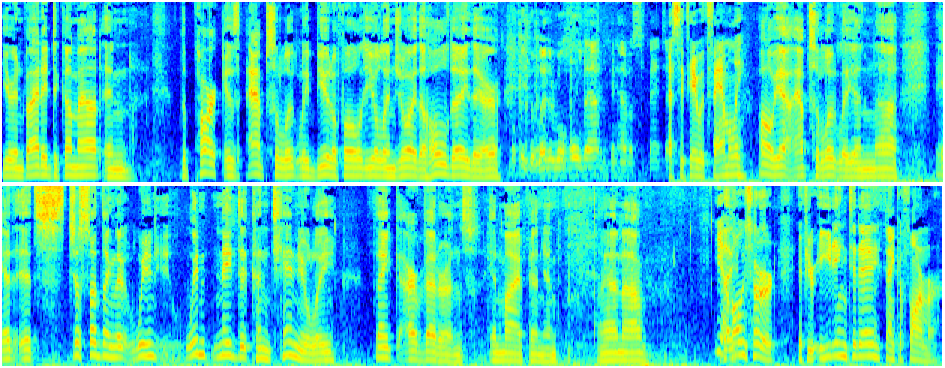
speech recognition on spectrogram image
You're invited to come out and the park is absolutely beautiful. You'll enjoy the whole day there. Hopefully, the weather will hold out. You can have a fantastic day with family. Oh yeah, absolutely, and uh, it, it's just something that we we need to continually thank our veterans, in my opinion, and. Uh, yeah, they, I've always heard if you're eating today, thank a farmer.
